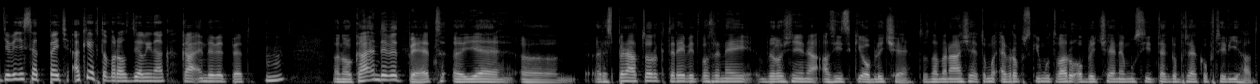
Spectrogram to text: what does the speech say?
95, aký je v tom rozdíl jinak? KN95. Mhm. No, KN95 je uh, respirátor, který je vytvořený vyloženě na azijský obličeje. To znamená, že tomu evropskému tvaru obličeje nemusí tak dobře jako přilíhat.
